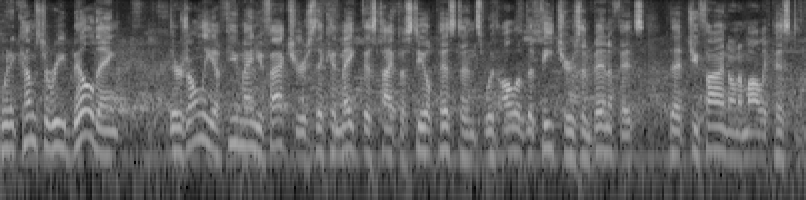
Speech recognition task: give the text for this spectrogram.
when it comes to rebuilding, there's only a few manufacturers that can make this type of steel pistons with all of the features and benefits that you find on a MAHLE piston.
